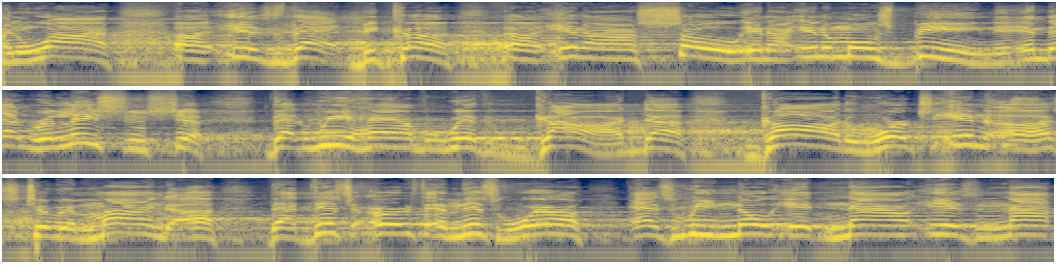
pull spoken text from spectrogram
And why uh, is that? Because uh, in our soul, in our innermost being, in that relationship that we have with God, uh, God works in us to remind us that this earth and this world as we know it now is not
